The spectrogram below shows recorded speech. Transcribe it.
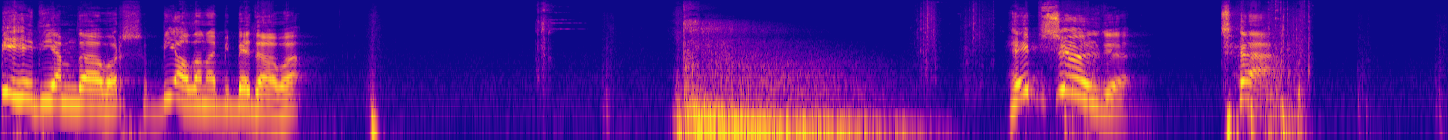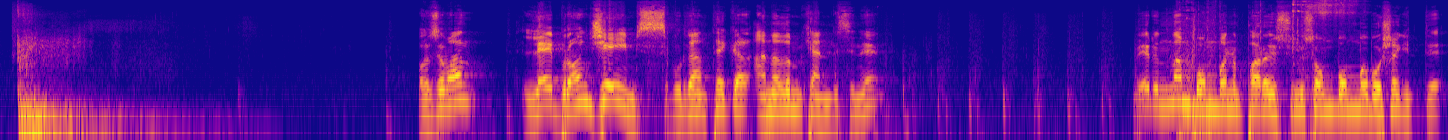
Bir hediyem daha var. Bir alana bir bedava. Hepsi öldü. O zaman LeBron James. Buradan tekrar analım kendisini. Verin lan bombanın para üstünü. Son bomba boşa gitti.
